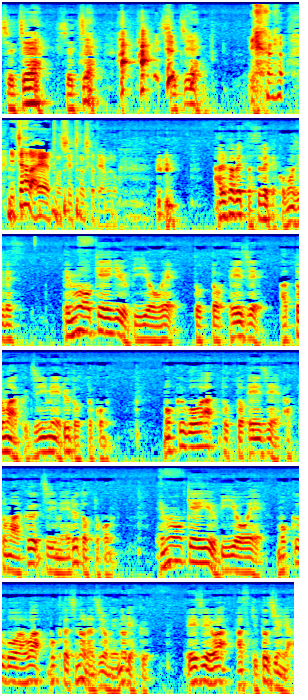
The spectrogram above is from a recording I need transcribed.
集中、集中、集中。いやあの市原隼人の周知の仕方やめろアルファベットすべて小文字です。mokuboa.aj.gmail.com 木母は .aj.gmail.com mokuboa 木母は僕たちのラジオ名の略。AJ はあすきと純也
